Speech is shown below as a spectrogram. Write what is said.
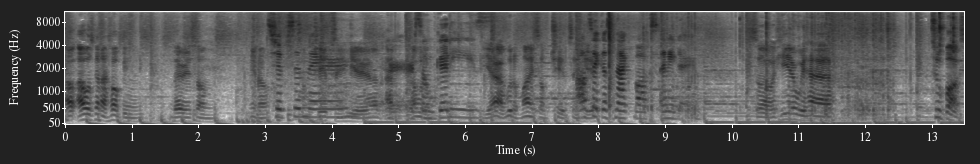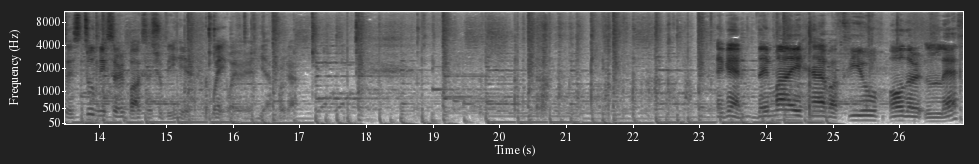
I, I was gonna hoping there is some, you know, Chips in there. chips in here. I, Or, I, I some goodies. yeah, I wouldn't mind some chips in I'll here. take a snack box any day. So here we have two boxes, two mixer boxes should be here. Wait, wait, wait. Yeah, I forgot. Again, they might have a few other left.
